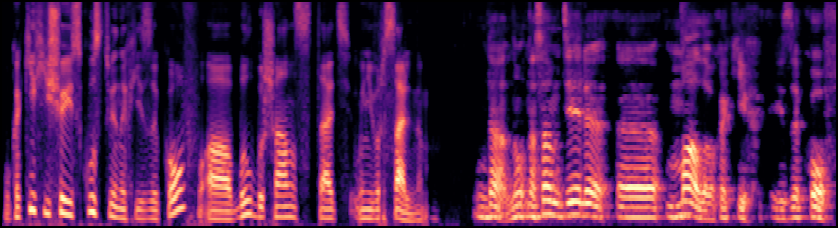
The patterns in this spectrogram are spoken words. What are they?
У каких еще искусственных языков а, был бы шанс стать универсальным? Да, ну на самом деле э, мало у каких языков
